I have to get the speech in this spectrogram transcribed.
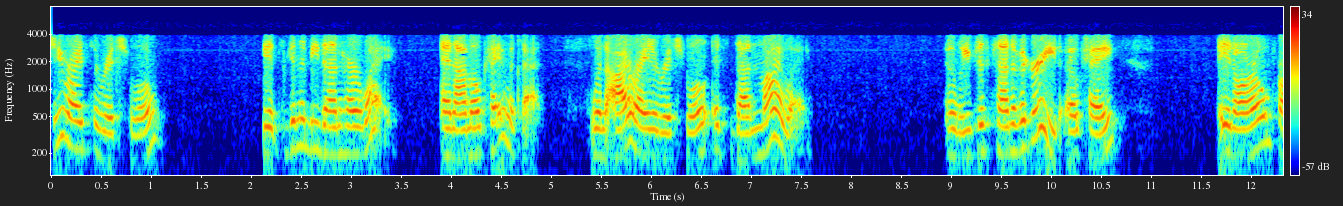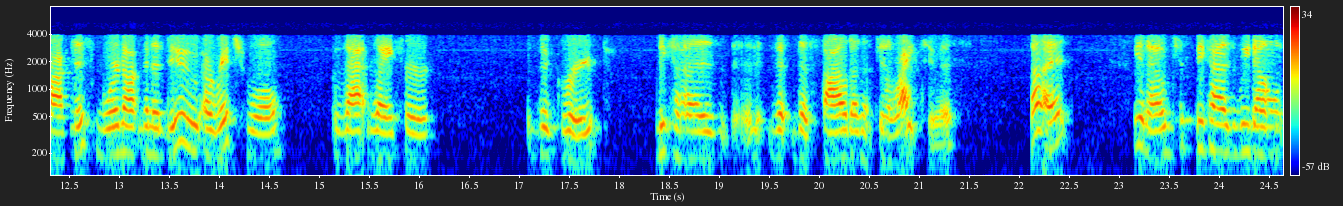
she writes a ritual, it's going to be done her way, and I'm okay with that when I write a ritual, it's done my way. And we've just kind of agreed, okay, in our own practice, we're not going to do a ritual that way for the group. because the, the style doesn't feel right to us. But you know, just because we don't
